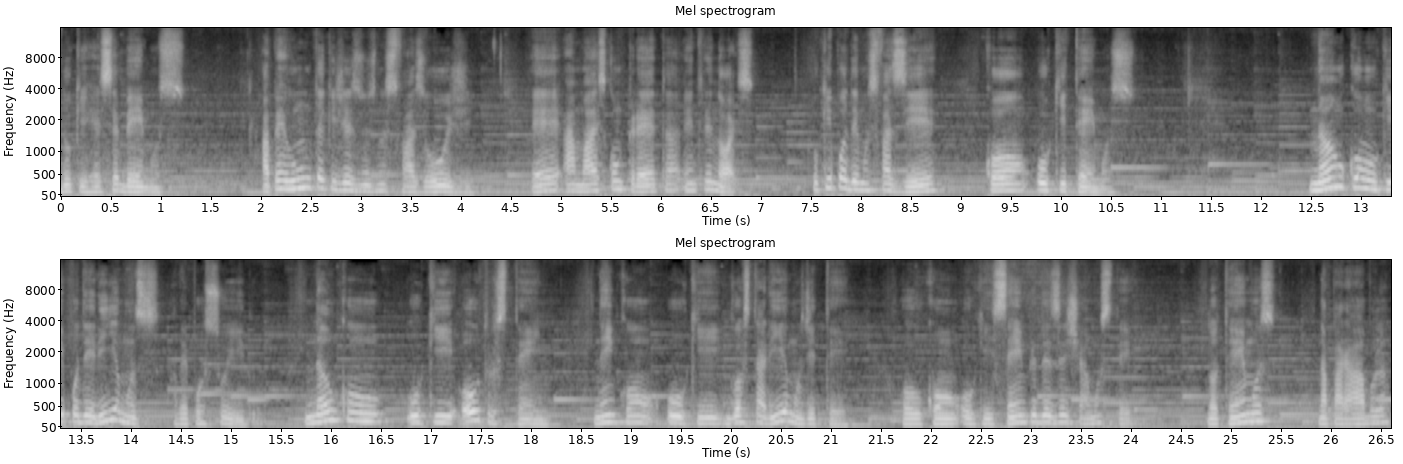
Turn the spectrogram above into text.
do que recebemos. A pergunta que Jesus nos faz hoje é a mais concreta entre nós. O que podemos fazer com o que temos? Não com o que poderíamos haver possuído, não com o que outros têm, nem com o que gostaríamos de ter ou com o que sempre desejamos ter. Notemos na parábola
